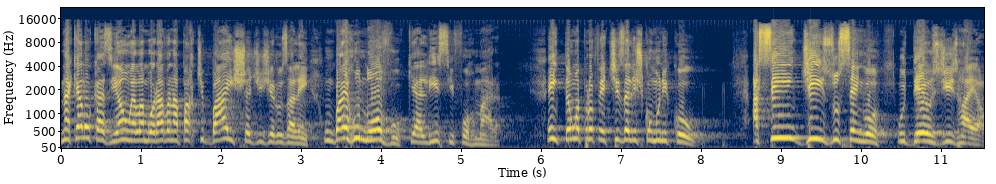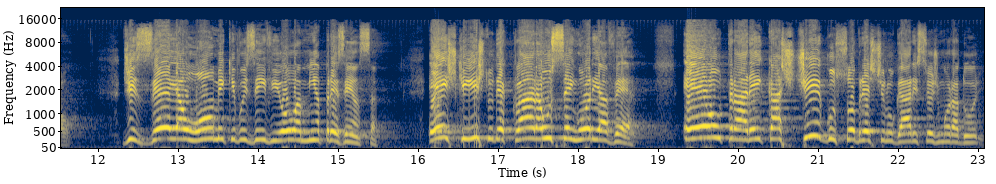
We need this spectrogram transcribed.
Naquela ocasião, ela morava na parte baixa de Jerusalém, um bairro novo que ali se formara. Então a profetisa lhes comunicou: Assim diz o Senhor, o Deus de Israel: Dizei ao homem que vos enviou a minha presença: Eis que isto declara o Senhor Yahvé: Eu trarei castigo sobre este lugar e seus moradores,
